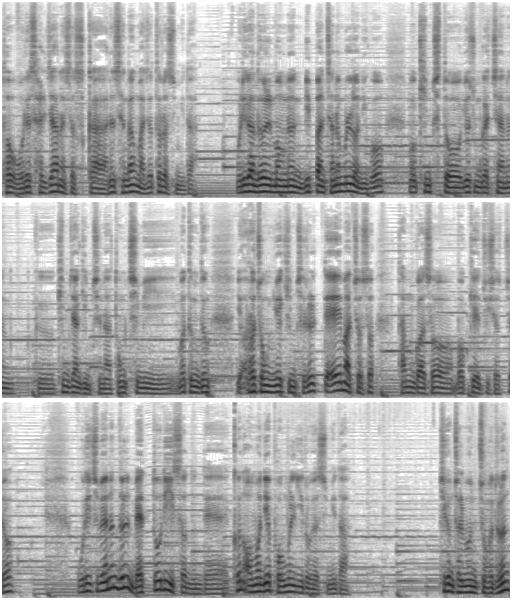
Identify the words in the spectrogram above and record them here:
더 오래 살지 않으셨을까 하는 생각마저 들었습니다. 우리가 늘 먹는 밑반찬은 물론이고 뭐 김치도 요즘같이 하는 그 김장김치나 동치미 뭐 등등 여러 종류의 김치를 때에 맞춰서 담가서 먹게 해주셨죠. 우리 집에는 늘 맷돌이 있었는데 그건 어머니의 보물 1호였습니다. 지금 젊은 주부들은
